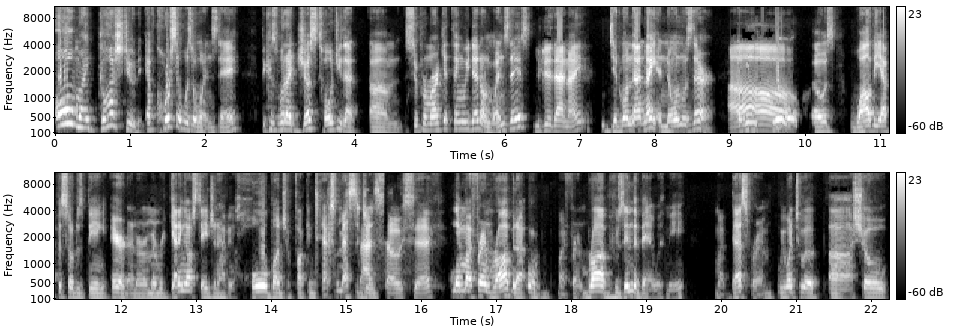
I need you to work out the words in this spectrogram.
oh my gosh, dude! Of course it was a Wednesday because what I just told you that um, supermarket thing we did on Wednesdays, You did that night? did one that night and no one was there. We Oh, those while the episode was being aired, and I remember getting off stage and having a whole bunch of fucking text messages. that's so sick. And then my friend Rob and I, or my friend Rob, who's in the band with me, my best friend, we went to a uh, show,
